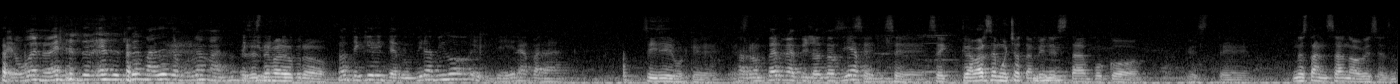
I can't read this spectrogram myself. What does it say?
Pero bueno, ese es, es, el tema de otro programa. No es el tema de otro... No te quiero interrumpir, amigo. Este, era para... Sí, sí, porque... Para este, romper la filosofía. Se, pues. se, se, clavarse mucho también está un poco... Este, no es tan sano a veces, ¿no?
